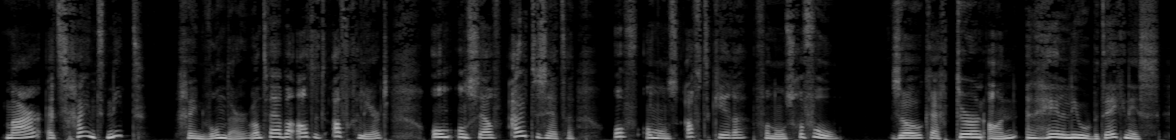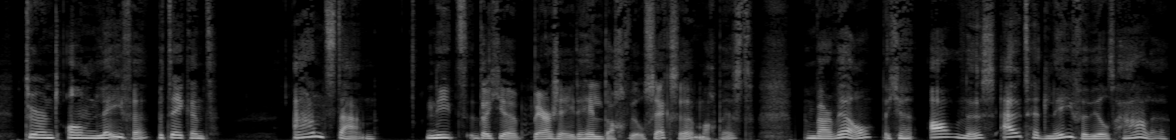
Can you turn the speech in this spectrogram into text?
maar het schijnt niet. Geen wonder, want we hebben altijd afgeleerd om onszelf uit te zetten of om ons af te keren van ons gevoel. Zo krijgt turn on een hele nieuwe betekenis. Turned on leven betekent aanstaan. Niet dat je per se de hele dag wil seksen, mag best, maar wel dat je alles uit het leven wilt halen.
